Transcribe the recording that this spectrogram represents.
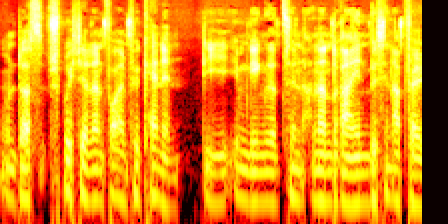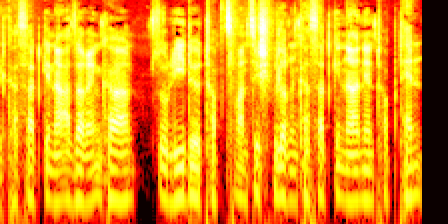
Und das spricht ja dann vor allem für Cannon, die im Gegensatz zu den anderen dreien ein bisschen abfällt. Kasatkina, Azarenka, solide Top 20 Spielerin Kasatkina in den Top 10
